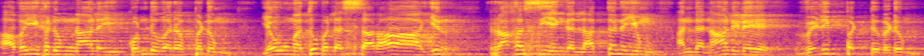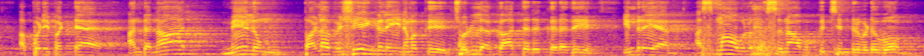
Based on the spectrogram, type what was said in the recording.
அவைகளும் நாளை கொண்டு வரப்படும். யௌம சராயிர் ரகசியங்கள் அத்தனையும் அந்த நாளிலே வெளிப்பட்டு விடும் அப்படிப்பட்ட அந்த நாள் மேலும் பல விஷயங்களை நமக்கு சொல்ல காத்திருக்கிறது. இன்றைய அஸ்மா உல் ஹசுனாவுக்கு சென்று விடுவோம்.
